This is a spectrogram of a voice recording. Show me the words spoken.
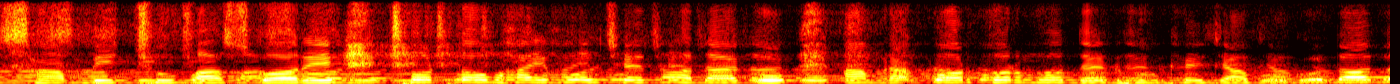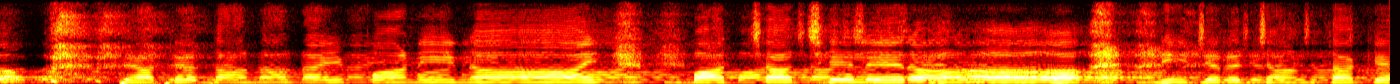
সাপ বিচ্ছু বাস করে। ছোট ভাই বলছে, দাদা গো, আমরা গর্তর মধ্যে ঢুকে যাব। গো দাদা। পেটে দানা নাই, পানি নাই, বাচ্চা ছেলেরা। নিজের জানটাকে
